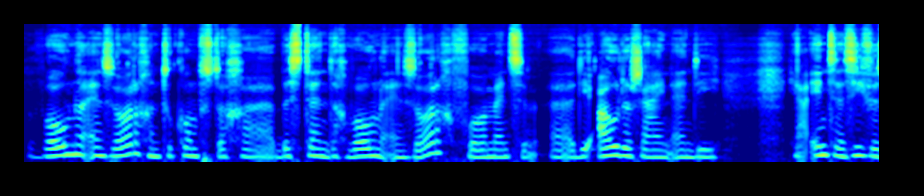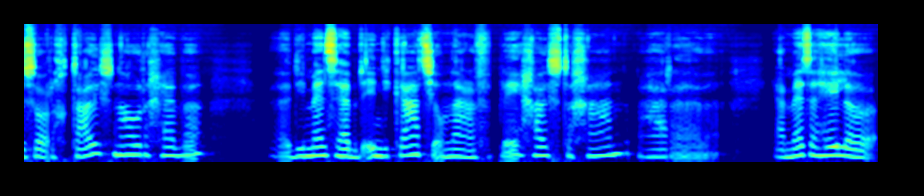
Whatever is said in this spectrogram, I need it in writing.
wonen en zorg, een toekomstig bestendig wonen en zorg voor mensen die ouder zijn en die ja, intensieve zorg thuis nodig hebben. Die mensen hebben de indicatie om naar een verpleeghuis te gaan, maar ja, met een hele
